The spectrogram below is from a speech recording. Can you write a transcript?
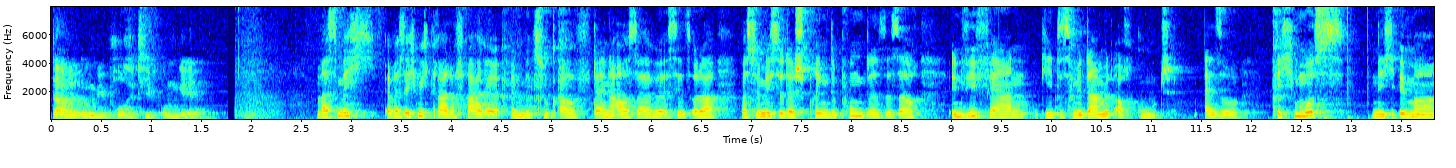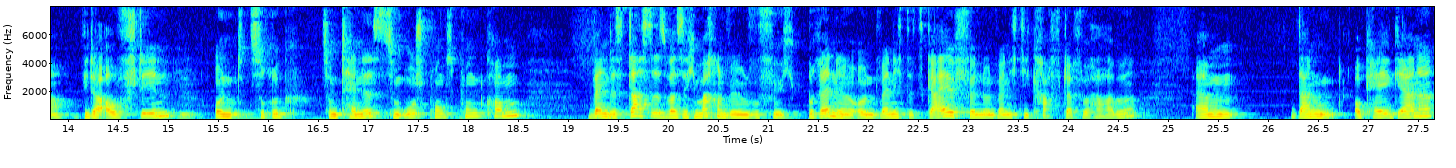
damit irgendwie positiv umgehe. Was, mich, was ich mich gerade frage in Bezug auf deine Aussage ist jetzt, oder was für mich so der springende Punkt ist, ist auch, inwiefern geht es mir damit auch gut? Also ich muss nicht immer wieder aufstehen und zurück zum Tennis, zum Ursprungspunkt kommen, wenn das das ist, was ich machen will und wofür ich brenne und wenn ich das geil finde und wenn ich die Kraft dafür habe, ähm, dann okay, gerne.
